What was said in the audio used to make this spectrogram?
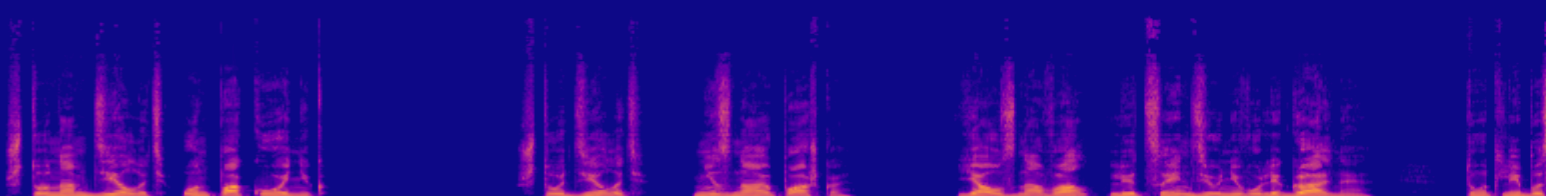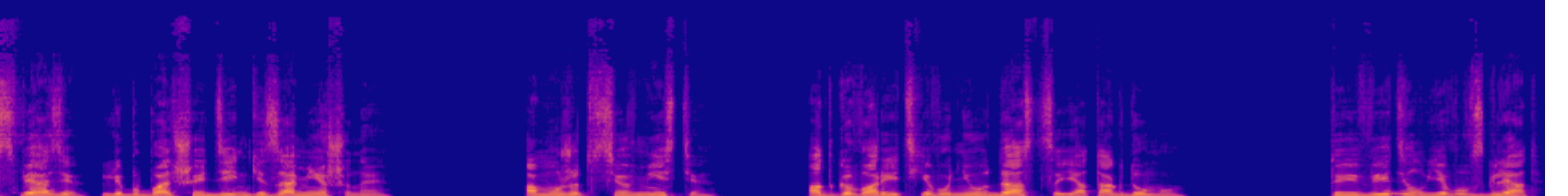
Что нам делать? Он покойник. Что делать? Не знаю, Пашка. Я узнавал, лицензия у него легальная. Тут либо связи, либо большие деньги замешанные. А может, все вместе. Отговорить его не удастся, я так думаю. Ты видел его взгляд?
